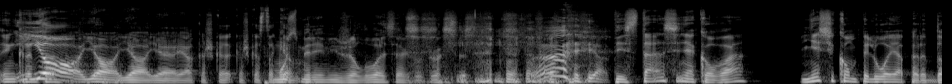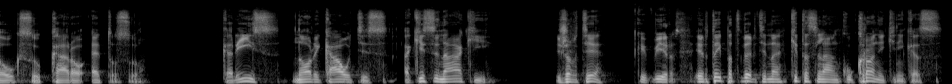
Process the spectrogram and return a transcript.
inkrenta. Jo, jo, jo, jo, jo kažka, kažkas tokio. Mūsų mirėmi žaluose kokiuose. jo. Distancinė kova nesikompiluoja per daug su karo etosu. Karys nori kautis, akis į akį, žarti. Kaip vyras. Ir tai patvirtina kitas Lenkų kronikininkas,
